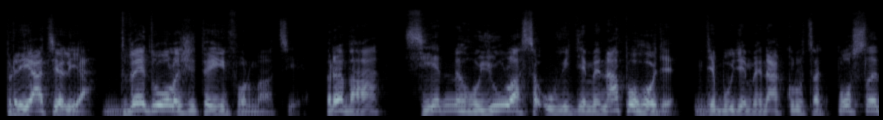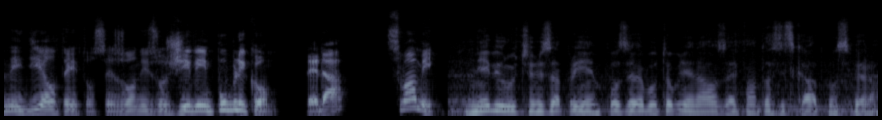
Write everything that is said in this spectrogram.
Priatelia, dve dôležité informácie. Prvá, 7. júla sa uvidíme na pohode, kde budeme nakrúcať posledný diel tejto sezóny so živým publikom. Teda s vami. Nevylúčujem, že sa prídem pozrieť, lebo to bude naozaj fantastická atmosféra.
